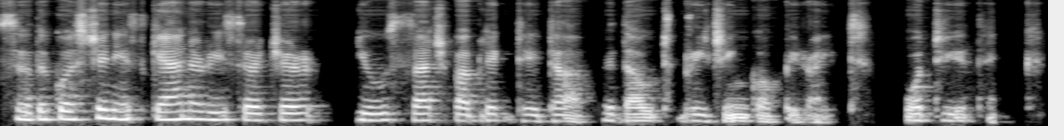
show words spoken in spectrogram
So the question is, can a researcher use such public data without breaching copyright? What do you think?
